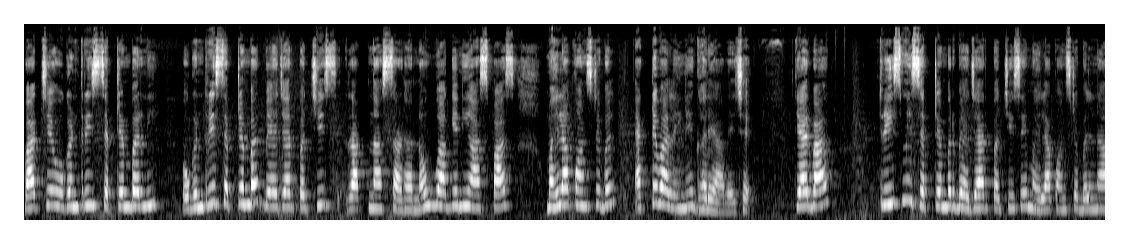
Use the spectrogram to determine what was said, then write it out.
વાત છે ઓગણત્રીસ સપ્ટેમ્બરની. ઓગણત્રીસ સપ્ટેમ્બર બે હજાર પચીસ રાતના સાડા નવ વાગ્યાની આસપાસ મહિલા કોન્સ્ટેબલ એક્ટિવા લઈને ઘરે આવે છે. ત્યારબાદ ત્રીસમી સપ્ટેમ્બર બે હજાર પચીસે મહિલા કોન્સ્ટેબલના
